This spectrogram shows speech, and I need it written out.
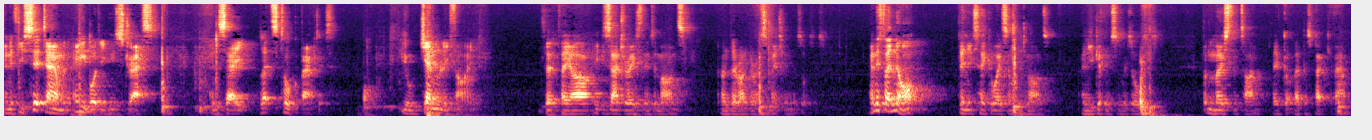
And if you sit down with anybody who's stressed and say, let's talk about it, you'll generally find that they are exaggerating the demands and they're underestimating resources. And if they're not, then you take away some of the demands and you give them some resources. But most of the time, they've got their perspective out,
